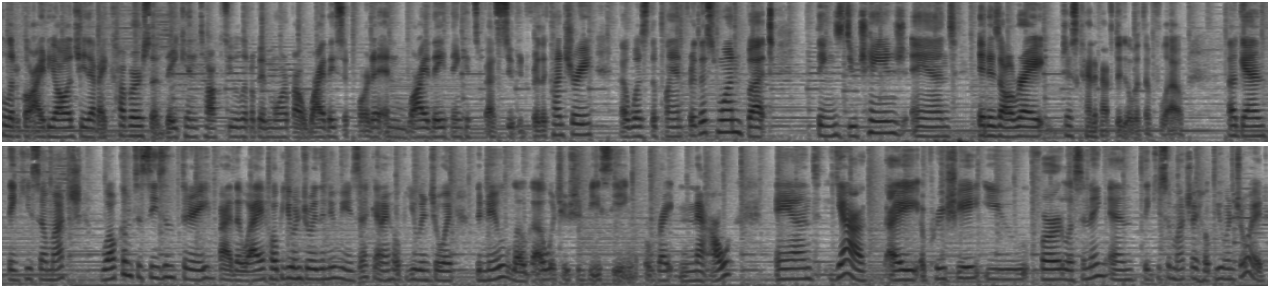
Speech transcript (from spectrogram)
political ideology that I cover so they can talk to you a little bit more about why they support it and why they think it's best suited for the country. That was the plan for this one, but things do change and it is all right. Just kind of have to go with the flow. Again, thank you so much. Welcome to season three, by the way. I hope you enjoy the new music and I hope you enjoy the new logo, which you should be seeing right now. And yeah, I appreciate you for listening and thank you so much. I hope you enjoyed.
